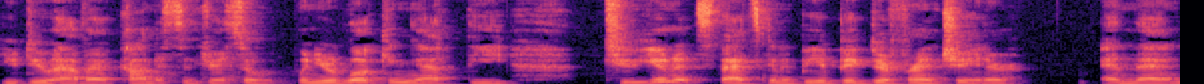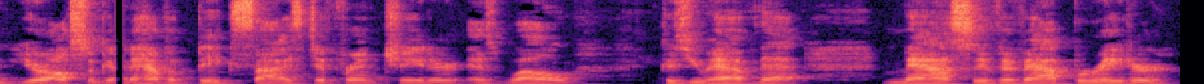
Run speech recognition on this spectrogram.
you do have a condensate drain. So when you're looking at the two units, that's going to be a big differentiator. And then you're also going to have a big size differentiator as well, because you have that massive evaporator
